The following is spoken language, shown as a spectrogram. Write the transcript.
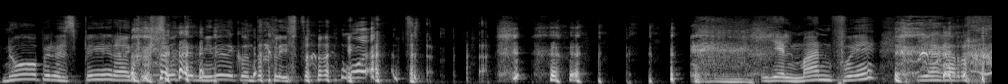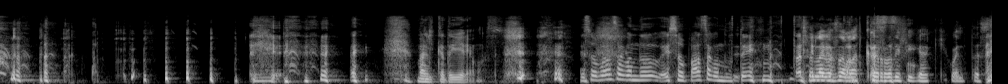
No, pero espera, que yo terminé de contar la historia. What? Y el man fue y agarró. Malca, te queremos. Eso pasa cuando, eso pasa cuando ustedes no están es en la cosa más terrorífica que cuentas. sí.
